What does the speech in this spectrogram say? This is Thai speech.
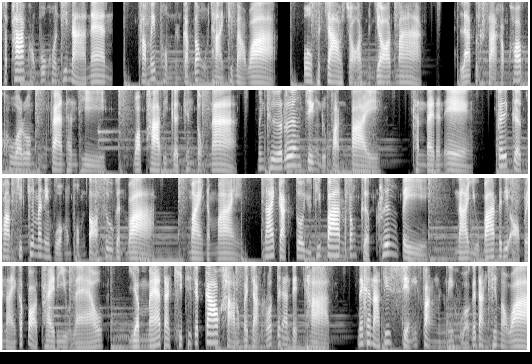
สภาพของผู้คนที่หนาแน่นทำให้ผมถึงกับต้องอุทานขึ้นมาว่า โอ้พระเจ้าจอร์ดมันยอดมาก และปรึกษากับครอบครัวรวมถึงแฟนทันที ว่าภาพที่เกิดขึ้นตรงหน้า มันคือเรื่องจริงหรือฝันไป ทันใดนั้นเอง ก็ได้เกิดความคิดขึ้นมาในหัวของผมต่อสู้กันว่า ไม่นะไม่นายกักตัวอยู่ที่บ้านมาต้องเกือบครึ่งปี นายอยู่บ้านไม่ได้ออกไปไหนก็ปลอดภัยดีอยู่แล้ว อย่าแม้แต่คิดที่จะก้าวขาลงไปจากรถเป็นอันเด็ดขาด ในขณะที่เสียงอีกฝั่งหนึ่งในหัวก็ดังขึ้นมาว่า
